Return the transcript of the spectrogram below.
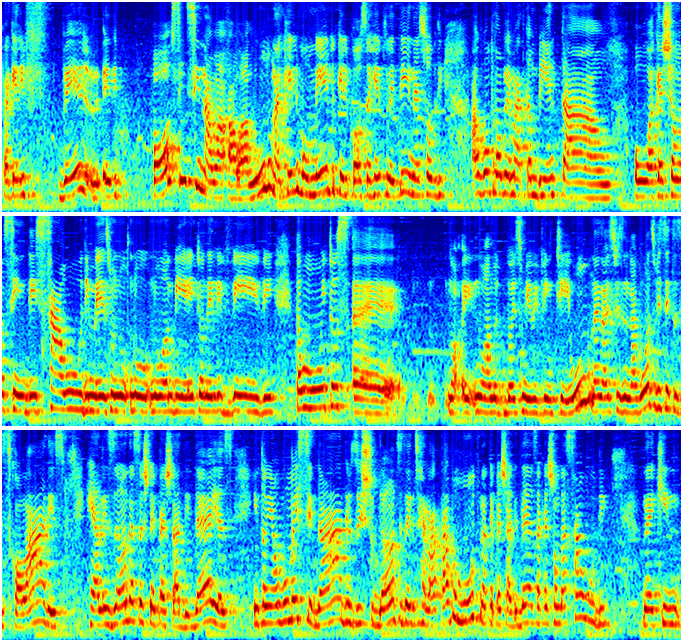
para que ele veja, ele possa ensinar ao, ao, aluno naquele momento que ele possa refletir, né, sobre alguma problemática ambiental ou a questão assim de saúde mesmo no, no, no ambiente onde ele vive. Então, muitos é, no, no, ano de 2021, né, nós fizemos algumas visitas escolares, realizando essas tempestades de ideias. Então, em algumas cidades, os estudantes eles relatavam muito na tempestade de ideias a questão da saúde, né, que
